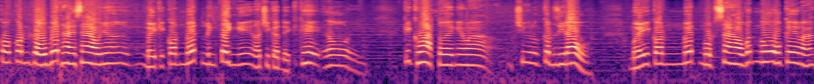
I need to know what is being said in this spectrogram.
Có con gấu mét 2 sao nhá. Mấy cái con mét linh tinh ấy Nó chỉ cần để kích hệ thôi. Kích hoạt thôi anh em ạ. À. Chứ cần gì đâu Mấy con mét một sao vẫn ngô ok mà.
